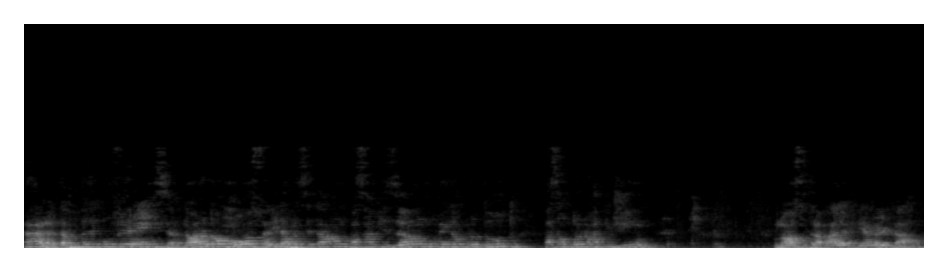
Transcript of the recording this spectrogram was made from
Cara, dá pra fazer conferência. Na hora do almoço ali dá pra você dar um, passar uma visão, vender um produto, passar um plano rapidinho. O nosso trabalho é criar mercado.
